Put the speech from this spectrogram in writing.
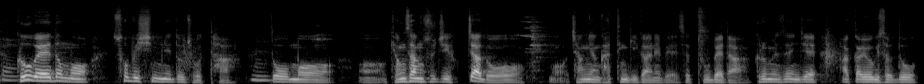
네. 그 외에도 뭐 소비 심리도 좋다. 음. 또뭐 어, 경상수지 흑자도 뭐 작년 같은 기간에 비해서 두 배다. 그러면서 이제 아까 여기서도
